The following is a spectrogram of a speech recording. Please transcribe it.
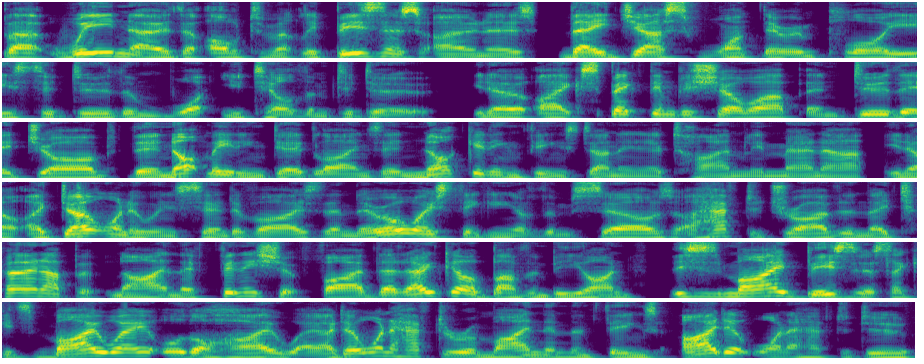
But we know that ultimately business owners, they just want their employees to do them what you tell them to do. You know, I expect them to show up and do their job. They're not meeting deadlines. They're not getting things done in a timely manner. You know, I don't want to incentivize them. They're always thinking of themselves. I have to drive them. They turn up at nine. They finish at five. They don't go above and beyond. This is my business. Like it's my way or the highway. I don't want to have to remind them of things. I don't want to have to do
